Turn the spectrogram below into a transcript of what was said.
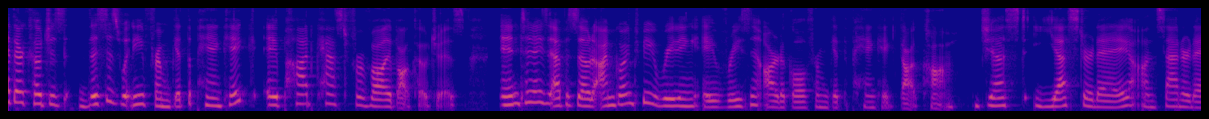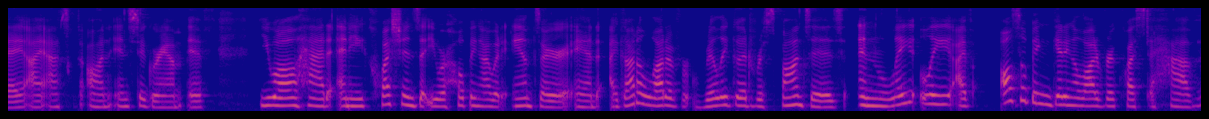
Hi there, coaches. This is Whitney from Get the Pancake, a podcast for volleyball coaches. In today's episode, I'm going to be reading a recent article from getthepancake.com. Just yesterday, on Saturday, I asked on Instagram if you all had any questions that you were hoping I would answer, and I got a lot of really good responses. And lately, I've also been getting a lot of requests to have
